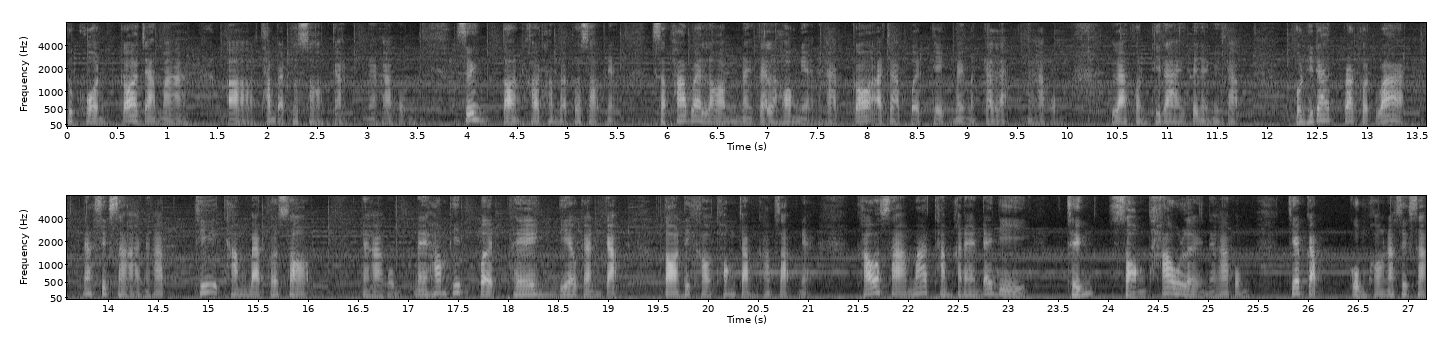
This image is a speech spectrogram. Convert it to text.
ทุกคนก็จะมาเอ่อทำแบบทดสอบกันนะครับผมซึ่งตอนเขาทำแบบทดสอบเนี่ยสภาพแวดล้อมในแต่ละห้องเนี่ยนะครับก็อาจจะเปิดเพลงไม่เหมือนกันแล้วนะครับผมและผลที่ได้เป็นอย่างนี้ครับ ผลที่ได้ปรากฏว่านักศึกษานะครับที่ทำแบบทดสอบนะครับผมในห้องที่เปิดเพลงเดียวกันกับตอนที่เขาท่องจำคำศัพท์เนี่ยเขาสามารถทำคะแนนได้ดีถึง 2 เท่าเลยนะครับผมเทียบกับ กลุ่มของนักศึกษา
